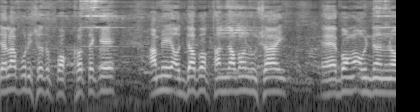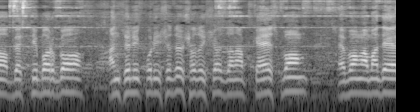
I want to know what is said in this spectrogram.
জেলা পরিষদের পক্ষ থেকে আমি অধ্যাপক থানজামাল উসাই এবং অন্যান্য ব্যক্তিবর্গ, আঞ্চলিক পরিষদের সদস্য জনাব মং এবং আমাদের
